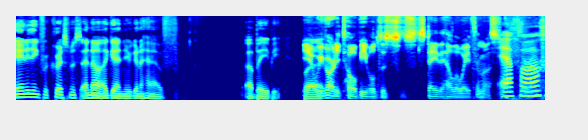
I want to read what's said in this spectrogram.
anything for Christmas. I know. Again, you're gonna have a baby. Yeah, we've already told people to s- stay the hell away from us. F during off.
